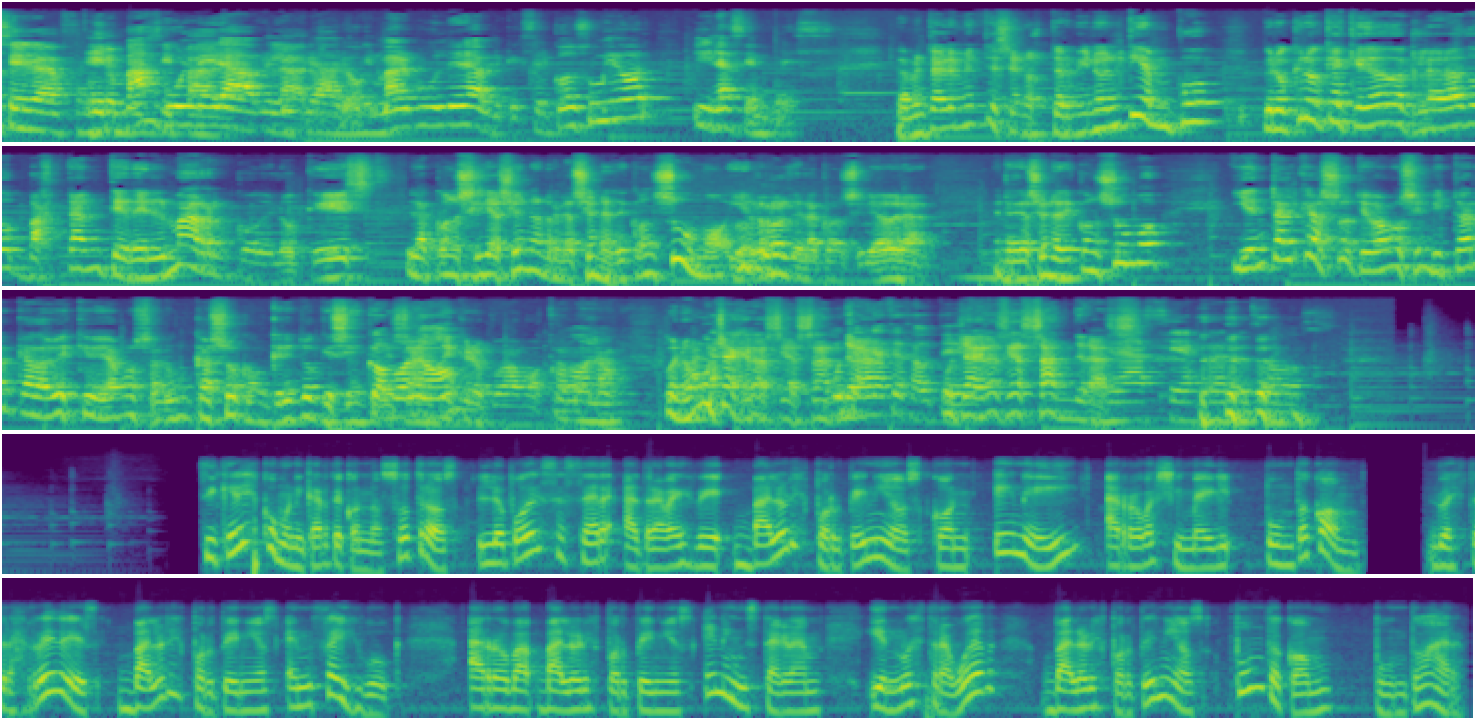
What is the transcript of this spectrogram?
más vulnerable, claro. el más vulnerable que es el consumidor y las empresas. Lamentablemente se nos terminó el tiempo, pero creo que ha quedado aclarado bastante del marco de lo que es la conciliación en relaciones de consumo y el rol de la conciliadora en relaciones de consumo y en tal caso te vamos a invitar cada vez que veamos algún caso concreto que sea interesante que lo podamos trabajar. Bueno, muchas gracias Sandra. Muchas gracias a ustedes. Muchas gracias Sandra. Gracias, gracias a vos. Si querés comunicarte con nosotros, lo podés hacer a través de Valores Porteños con ni.gmail.com Nuestras redes, Valores Porteños en Facebook, arroba Valores Porteños en Instagram y en nuestra web valoresporteños.com.ar.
